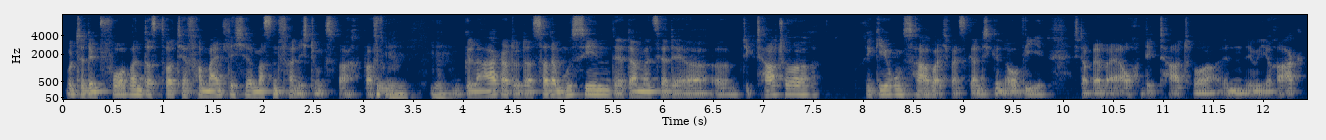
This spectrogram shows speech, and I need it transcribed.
unter dem Vorwand, dass dort ja vermeintliche Massenvernichtungswaffen Mhm. Mhm. gelagert oder Saddam Hussein, der damals ja der äh, Diktator, Regierungshaber, ich weiß gar nicht genau wie, ich glaube, er war ja auch ein Diktator in, im Irak.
